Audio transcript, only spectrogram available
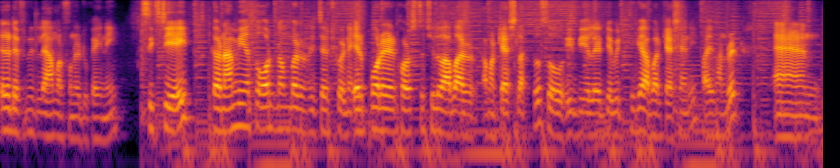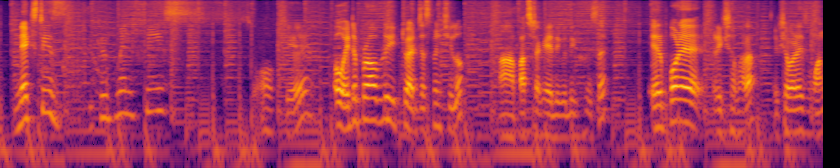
এটা ডেফিনেটলি আমার ফোনে ঢুকাই নেই। সিক্সটি এইট কারণ আমি এত অড নাম্বার রিচার্জ করি না এরপরের খরচটা ছিল আবার আমার ক্যাশ লাগতো সো ইবিএল এর ডেবিট থেকে আবার ক্যাশ আনি five hundred and next is equipment fees okay ও এটা প্রবাবলি একটু অ্যাডজাস্টমেন্ট ছিল। পাঁচ টাকা এদিক ওদিক হয়েছে। এরপরে রিক্সা ভাড়া। রিক্সা ভাড়া ইজ ওয়ান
